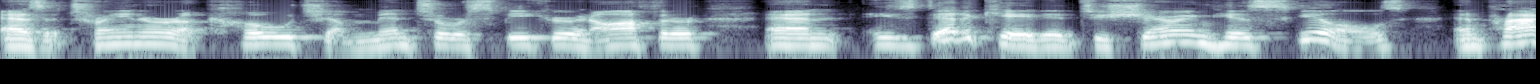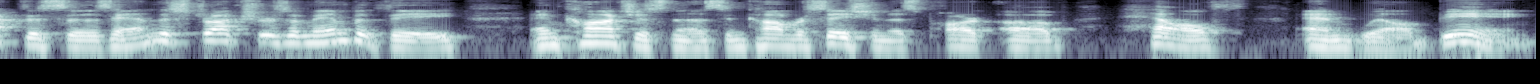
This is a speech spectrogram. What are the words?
as a trainer, a coach, a mentor, speaker, and author, and he's dedicated to sharing his skills and practices and the structures of empathy and consciousness and conversation as part of health and well being.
